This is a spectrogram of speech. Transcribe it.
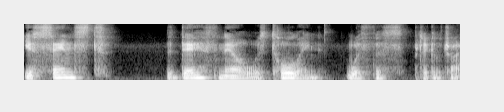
you sensed the death knell was tolling with this particular track.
